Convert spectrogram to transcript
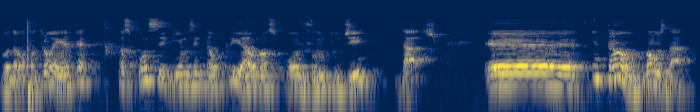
Vou dar um Ctrl Enter. Nós conseguimos, então, criar o nosso conjunto de dados. É... Então, vamos lá.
